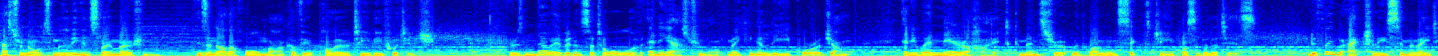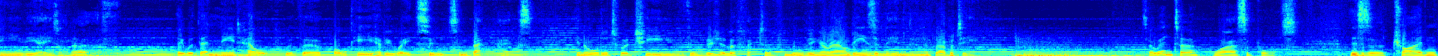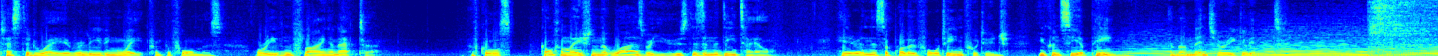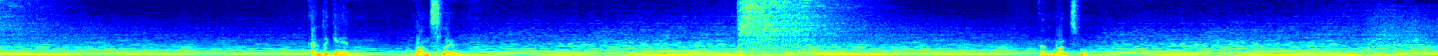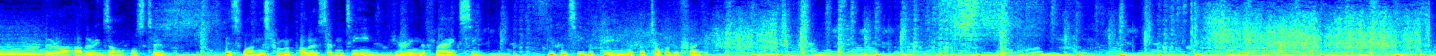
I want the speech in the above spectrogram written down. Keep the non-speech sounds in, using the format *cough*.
astronauts moving in slow motion is another hallmark of the Apollo TV footage. There is no evidence at all of any astronaut making a leap or a jump anywhere near a height commensurate with 1 6th G possibilities. But if they were actually simulating EVAs on Earth, they would then need help with their bulky heavyweight suits and backpacks in order to achieve the visual effect of moving around easily in lunar gravity. So enter wire supports. This is a tried and tested way of relieving weight from performers or even flying an actor. Of course, confirmation that wires were used is in the detail. Here in this Apollo 14 footage, you can see a ping, a momentary glint. And again, run slowly. And once more. Other examples too. This one is from Apollo 17 during the flag scene. You can see the ping at the top of the frame.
